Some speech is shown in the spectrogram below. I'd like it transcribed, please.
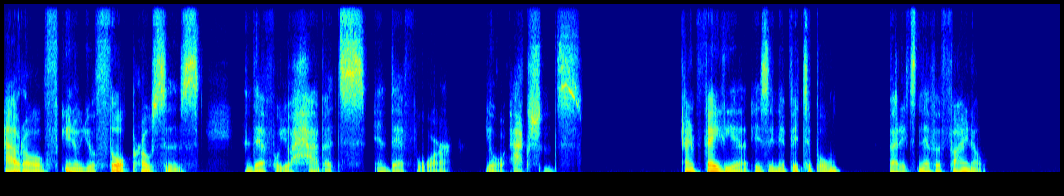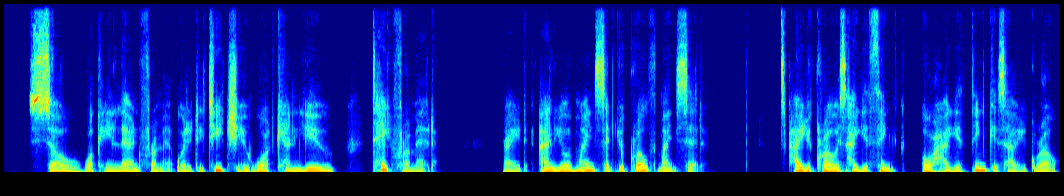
out of, you know, your thought process and therefore your habits and therefore your actions. And failure is inevitable, but it's never final. So, what can you learn from it? What did he teach you? What can you take from it? Right. And your mindset, your growth mindset. How you grow is how you think, or how you think is how you grow.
